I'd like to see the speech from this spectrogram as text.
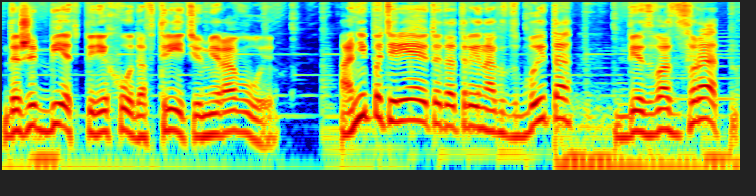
даже без перехода в Третью мировую, они потеряют этот рынок сбыта безвозвратно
